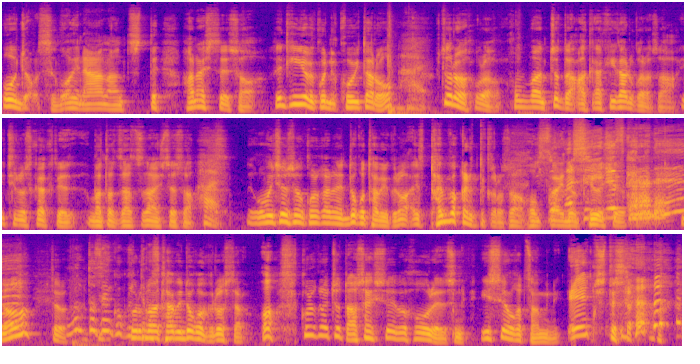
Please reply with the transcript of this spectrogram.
おおじゃあすごいななんつって話してさで金曜日ここにこういたろ、そしたらほら本番ちょっと空空きがあるからさ一之輔来てまた雑談してさ、はいでお前一之輔これからねどこ旅行くの？え旅ばっかり行ってるからさ北海道九州ですからね。な？ほんと全国行これからってますから。旅どこ行くの？って言ったら「あこれからちょっと朝日生命ホールでですね。一世尾形さん見に。え？っ?」つってさ「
